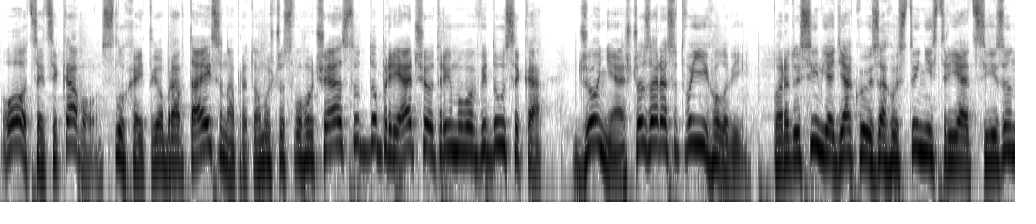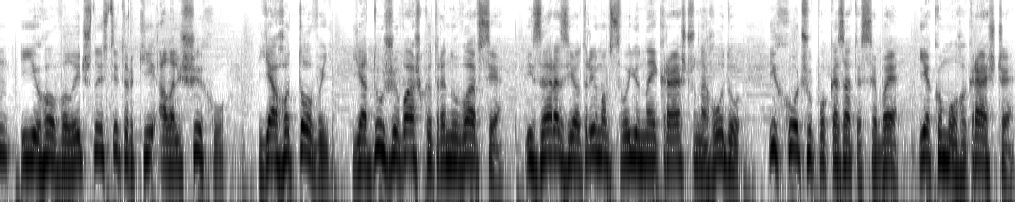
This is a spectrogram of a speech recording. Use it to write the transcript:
О, це цікаво. Слухай, ти обрав Тайсона, при тому, що свого часу добряче отримував від Усика. Джонні, а що зараз у твоїй голові? Передусім, я дякую за гостинність Ріад Сізон і його величності Туркі Алальшиху. Я готовий, я дуже важко тренувався, і зараз я отримав свою найкращу нагоду і хочу показати себе якомога краще.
